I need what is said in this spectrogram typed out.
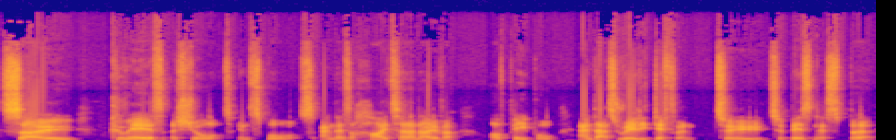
So careers are short in sports, and there's a high turnover of people, and that's really different to to business. But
